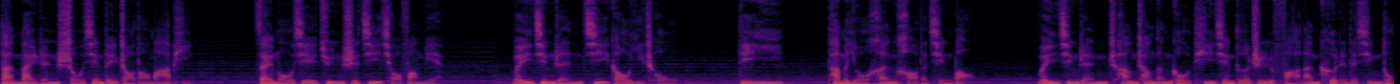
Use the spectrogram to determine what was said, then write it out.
丹麦人首先得找到马匹。在某些军事技巧方面，维京人技高一筹。第一，他们有很好的情报。维京人常常能够提前得知法兰克人的行动，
